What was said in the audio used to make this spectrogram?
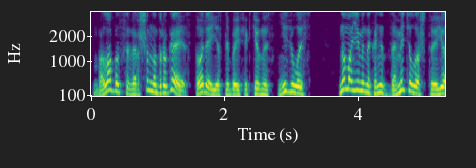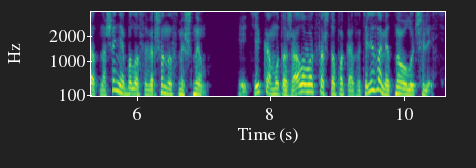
Была бы совершенно другая история, если бы эффективность снизилась, но Майюми наконец заметила, что её отношение было совершенно смешным. Идти кому-то жаловаться, что показатели заметно улучшились.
